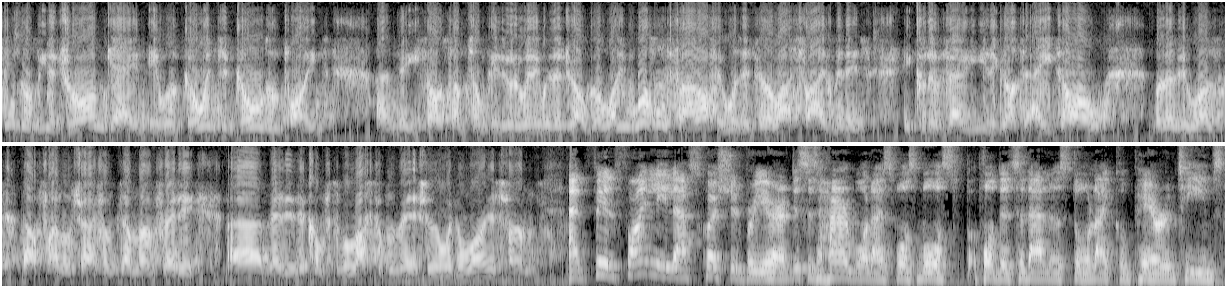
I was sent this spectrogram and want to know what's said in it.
think there'll be a drawn game. It will go into golden point, and he thought Sam Tomkins would win it with a drop goal. Well, it wasn't far off, it was it, to the last five minutes. It could have very easily got to eight all, but as it was, that final try from Dom Manfredi uh, made it a comfortable last couple of minutes for the Wigan Warriors fans. And Phil, finally, last question for you here. This is a hard one, I suppose. Most pundits and analysts don't like comparing teams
